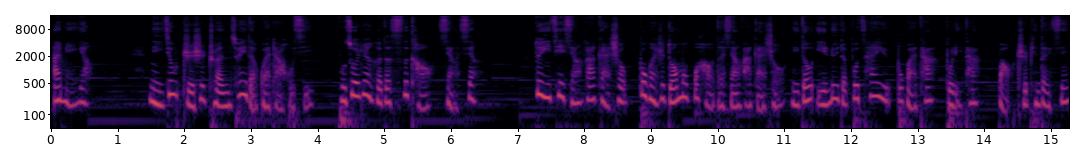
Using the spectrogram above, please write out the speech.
安眠药，你就只是纯粹的观察呼吸，不做任何的思考、想象。对一切想法、感受，不管是多么不好的想法、感受，你都一律的不参与，不管它，不理它，保持平等心。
